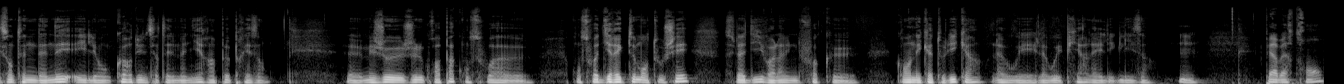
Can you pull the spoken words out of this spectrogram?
centaines d'années et il est encore d'une certaine manière un peu présent. Euh, mais je, ne crois pas qu'on soit euh, qu'on soit directement touché. Cela dit, voilà, une fois que quand on est catholique, hein, là où est là où est Pierre, là est l'Église. Hmm. Père Bertrand,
